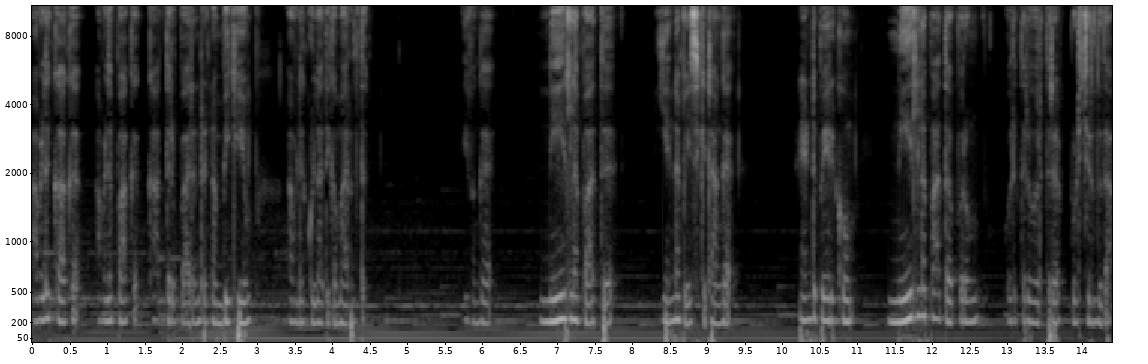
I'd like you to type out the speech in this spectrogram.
அவளுக்காக அவளை பார்க்க காத்திருப்பாருன்ற நம்பிக்கையும் அவளுக்குள்ள அதிகமாக இருந்தது. இவங்க நேரில் பார்த்து என்ன பேசிக்கிட்டாங்க? ரெண்டு பேருக்கும் நேரில் பார்த்த அப்புறம் ஒருத்தர் ஒருத்தரை பிடிச்சிருந்ததா?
